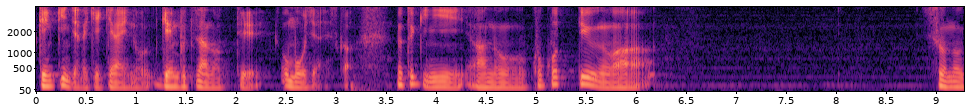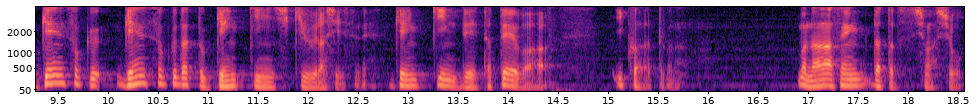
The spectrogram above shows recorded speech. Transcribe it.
現金じゃなきゃいけないの？現物なの？って思うじゃないですか。の時に、あのー、ここっていうのはその原則原則だと現金支給らしいですね。現金で例えばいくらだったかな、まあ、7000円だったとしましょ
